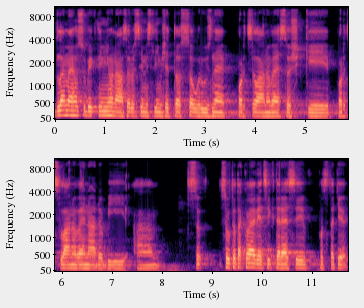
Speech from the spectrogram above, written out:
Dle mého subjektivního názoru si myslím, že to jsou různé porcelánové sošky, porcelánové nádobí a jsou to takové věci, které si v podstatě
